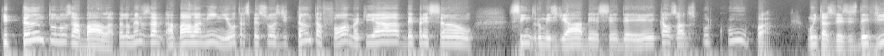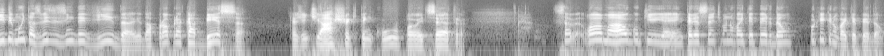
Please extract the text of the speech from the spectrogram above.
que tanto nos abala, pelo menos abala a mim e outras pessoas de tanta forma que a depressão, síndromes de A, B, C, D, E, causados por culpa, muitas vezes devida e muitas vezes indevida, da própria cabeça, que a gente acha que tem culpa, etc. Sabe, algo que é interessante, mas não vai ter perdão. Por que, que não vai ter perdão?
